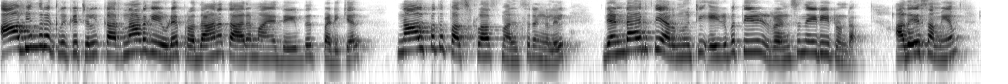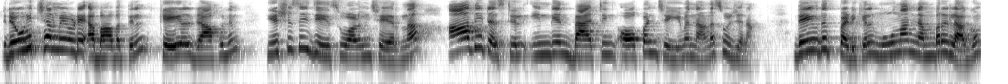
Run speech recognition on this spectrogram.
ആഭ്യന്തര ക്രിക്കറ്റിൽ കർണാടകയുടെ പ്രധാന താരമായ ദേവ്ദത്ത് പടിക്കൽ നാൽപ്പത് ഫസ്റ്റ് ക്ലാസ് മത്സരങ്ങളിൽ രണ്ടായിരത്തി അറുന്നൂറ്റി എഴുപത്തിയേഴ് റൺസ് നേടിയിട്ടുണ്ട്. അതേസമയം രോഹിത് ശർമ്മയുടെ അഭാവത്തിൽ കെ എൽ രാഹുലും യശസ്വി ജയ്സ്വാളും ചേർന്ന് ആദ്യ ടെസ്റ്റിൽ ഇന്ത്യൻ ബാറ്റിംഗ് ഓപ്പൺ ചെയ്യുമെന്നാണ് സൂചന. ദേവദത്ത് പടിക്കൽ മൂന്നാം നമ്പറിലാകും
